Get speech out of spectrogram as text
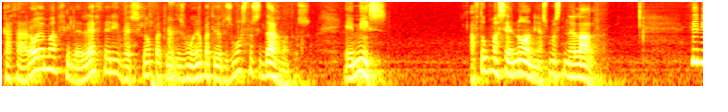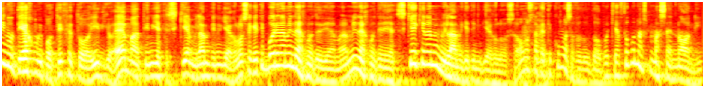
καθαρόαιμα φιλελεύθερη βερσιόν πατριωτισμού. Είναι ο πατριωτισμός του συντάγματος. Εμείς, αυτό που μας ενώνει, ας πούμε, στην Ελλάδα, δεν είναι ότι έχουμε υποτίθετο το ίδιο αίμα, την ίδια θρησκεία, μιλάμε την ίδια γλώσσα, γιατί μπορεί να μην έχουμε το ίδιο αίμα, να μην έχουμε την ίδια θρησκεία και να μην μιλάμε για την ίδια γλώσσα. Όμως θα κατοικούμε σε αυτόν τον τόπο και αυτό που μας ενώνει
